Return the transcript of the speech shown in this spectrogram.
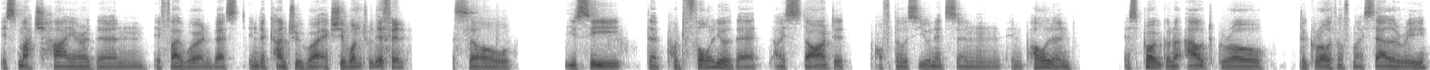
is much higher than if I were invest in the country where I actually want to live in. So you see the portfolio that I started of those units in, in Poland is probably going to outgrow the growth of my salary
